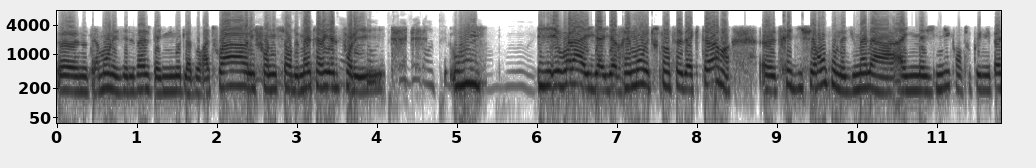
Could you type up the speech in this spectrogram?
notamment les élevages d'animaux de laboratoire, les fournisseurs de matériel pour les. Oui, et, voilà, il y a, il y a vraiment tout un tas d'acteurs euh, très différents qu'on a du mal à, à, imaginer quand on connaît pas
